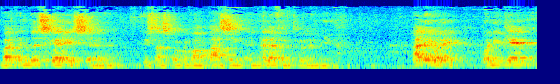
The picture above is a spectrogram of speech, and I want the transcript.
but in this case, uh, Krishna spoke about passing an elephant through the needle. Anyway, when he came,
